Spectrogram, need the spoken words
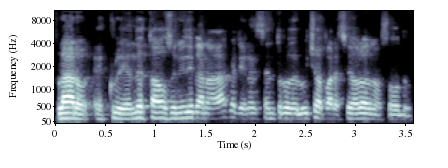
Claro, excluyendo Estados Unidos y Canadá, que tienen centros de lucha parecidos a los de nosotros.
